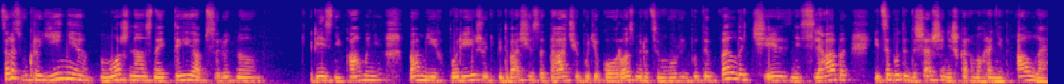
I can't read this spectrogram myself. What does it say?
Зараз в Україні можна знайти абсолютно різні камені, вам їх поріжуть під ваші задачі будь-якого розміру. Це можуть бути величезні сляби, і це буде дешевше, ніж керамограніт. Але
